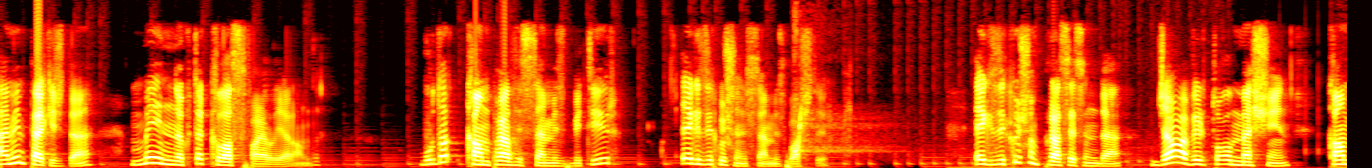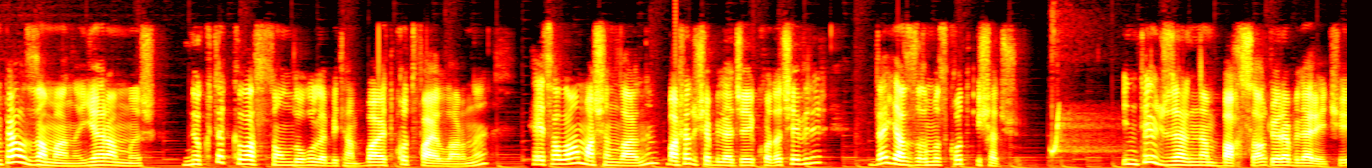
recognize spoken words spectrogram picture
həmin package-də main.class faylı yarandı. Burada compile hissəmiz bitir, execution hissəmiz başlayır. Execution prosesində Java Virtual Machine compile zamanı yaranmış .class sonluğu ilə bitən bytecode fayllarını hesablama maşınlarının başa düşə biləcəyi koda çevirir və yazdığımız kod işə düşür. IntelliJ üzərindən baxsaq görə bilərik ki,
